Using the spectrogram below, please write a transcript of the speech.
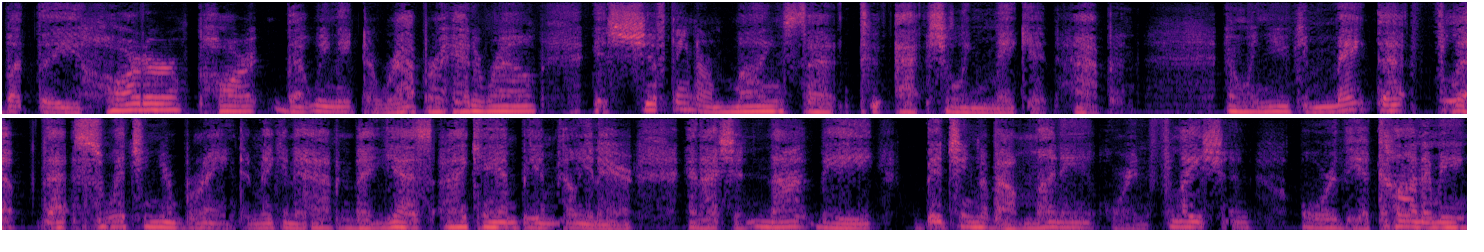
But the harder part that we need to wrap our head around is shifting our mindset to actually make it happen. And when you can make that flip, that switch in your brain to making it happen, that yes, I can be a millionaire and I should not be bitching about money or inflation or the economy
